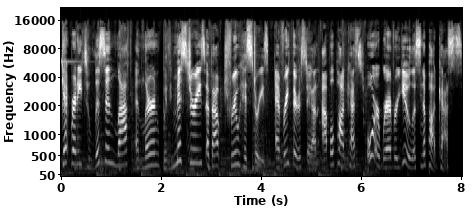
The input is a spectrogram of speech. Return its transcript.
Get ready to listen, laugh, and learn with Mysteries About True Histories every Thursday on Apple Podcasts or wherever you listen to podcasts.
